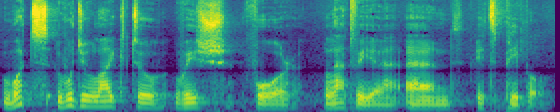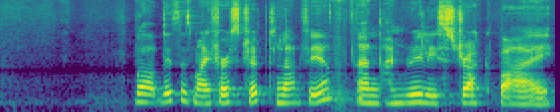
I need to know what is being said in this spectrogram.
what would you like to wish for Latvia and its people? Well, this is my first trip to Latvia, and I'm really struck by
